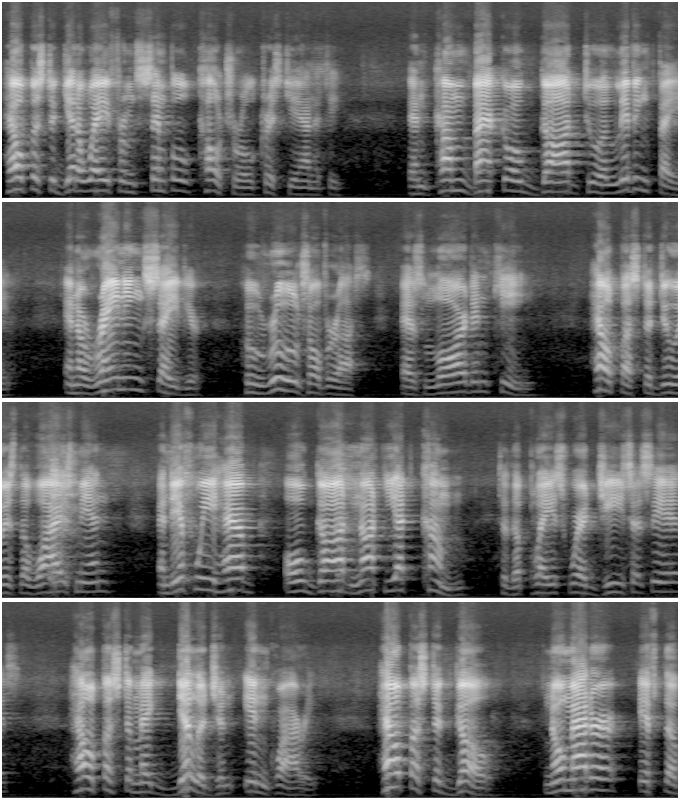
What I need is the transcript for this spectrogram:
Help us to get away from simple cultural Christianity and come back, O oh God, to a living faith and a reigning Savior who rules over us as Lord and King. Help us to do as the wise men, and if we have, O oh God, not yet come to the place where Jesus is, Help us to make diligent inquiry. Help us to go, no matter if the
